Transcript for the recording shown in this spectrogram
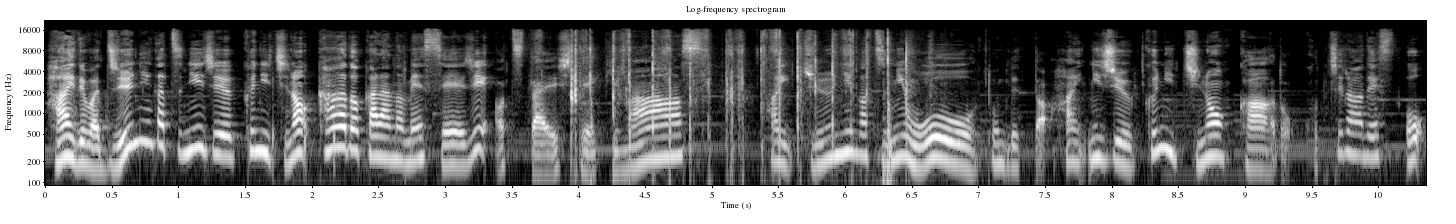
はい。では、12月29日のカードからのメッセージお伝えしていきます。はい。12月に、おー、飛んでった。はい。29日のカード。こちらです。お、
